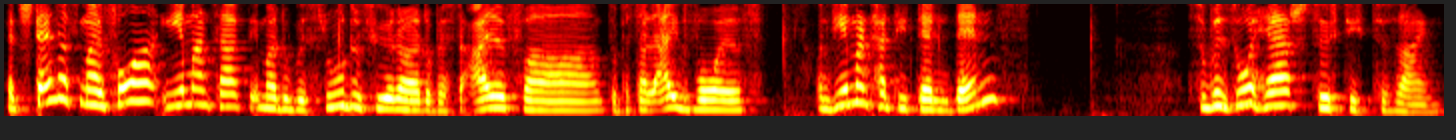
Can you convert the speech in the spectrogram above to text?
Jetzt stellt euch mal vor, jemand sagt immer, du bist Rudelführer, du bist Alpha, du bist der Leitwolf. Und jemand hat die Tendenz, sowieso herrschsüchtig zu sein.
